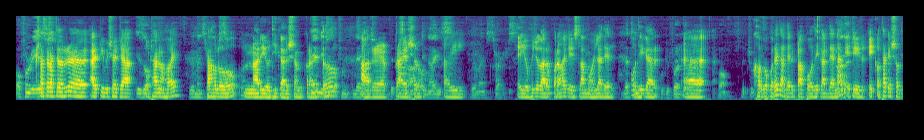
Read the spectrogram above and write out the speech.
سچک جاپا ساتھ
